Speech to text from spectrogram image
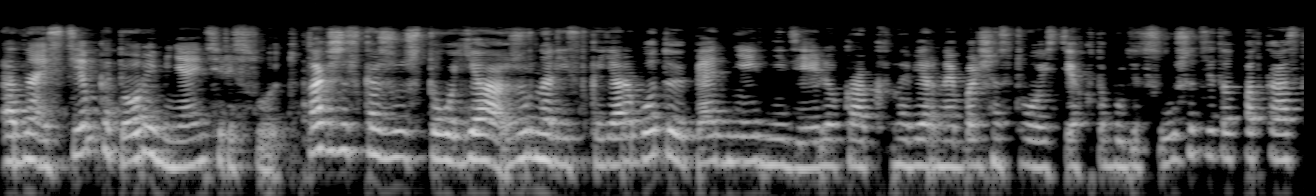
одна из тем, которые меня интересуют. Также скажу, что я журналистка, я работаю 5 дней в неделю, как, наверное, большинство из тех, кто будет слушать этот подкаст.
